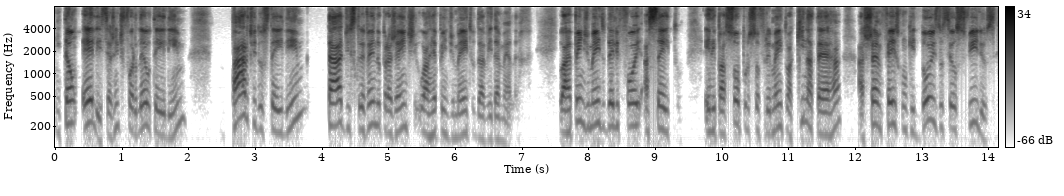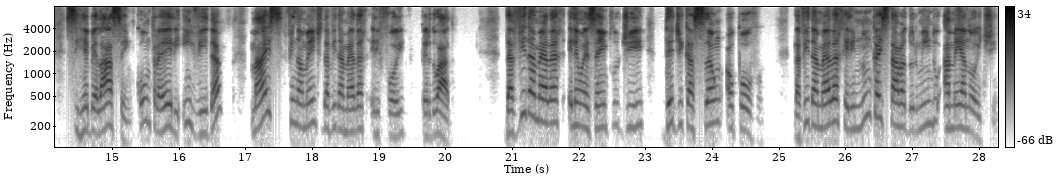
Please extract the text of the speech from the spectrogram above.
Então, ele, se a gente for ler o Teilim, parte dos Teilim está descrevendo para a gente o arrependimento da vida Melech. O arrependimento dele foi aceito. Ele passou por sofrimento aqui na terra. Hashem fez com que dois dos seus filhos se rebelassem contra ele em vida, mas finalmente Davi Amelech ele foi perdoado. Davi Amelech ele é um exemplo de dedicação ao povo. Davi Amelech ele nunca estava dormindo à meia-noite,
